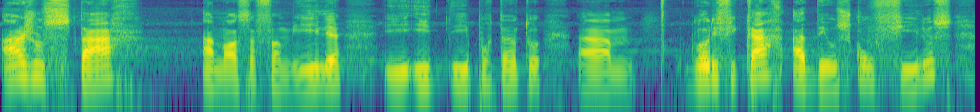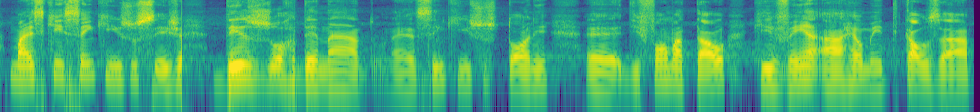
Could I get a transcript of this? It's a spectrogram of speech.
ajustar a nossa família e, e, e portanto, um, glorificar a Deus com filhos, mas que, sem que isso seja desordenado, né? sem que isso se torne é, de forma tal que venha a realmente causar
